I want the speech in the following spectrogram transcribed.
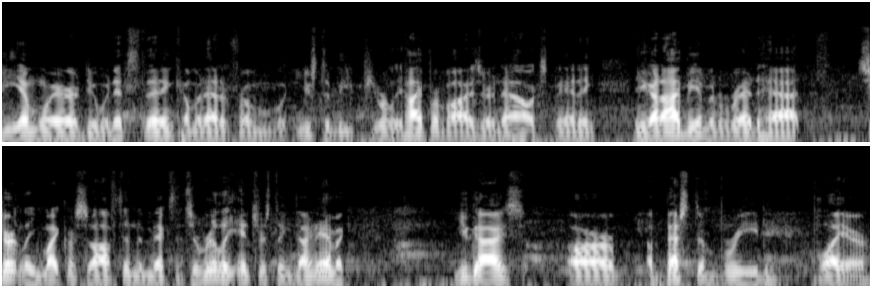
VMware doing its thing, coming at it from what used to be purely hypervisor, now expanding. You got IBM and Red Hat. Certainly, Microsoft in the mix. It's a really interesting dynamic. You guys are a best of breed player.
